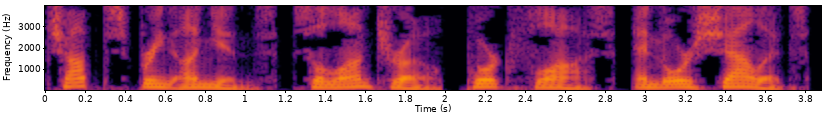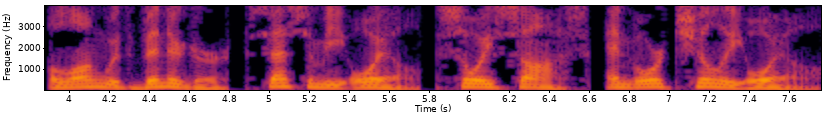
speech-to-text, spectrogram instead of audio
chopped spring onions, cilantro, pork floss, and or shallots, along with vinegar, sesame oil, soy sauce, and or chili oil.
